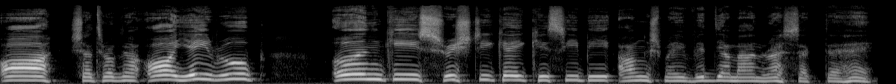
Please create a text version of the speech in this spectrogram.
और शत्रुघ्न, और यही रूप उनकी सृष्टि के किसी भी अंश में विद्यमान रह सकते हैं।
